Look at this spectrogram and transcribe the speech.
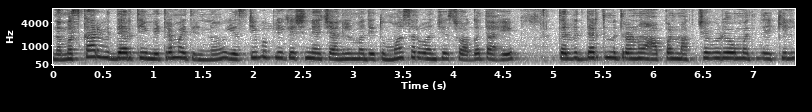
नमस्कार विद्यार्थी मित्रमैत्रिणींनो एस टी पब्लिकेशन या चॅनलमध्ये तुम्हा सर्वांचे स्वागत आहे. तर विद्यार्थी मित्रांनो आपण मागच्या व्हिडिओमध्ये देखील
